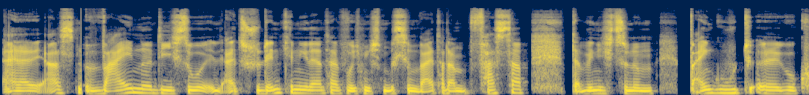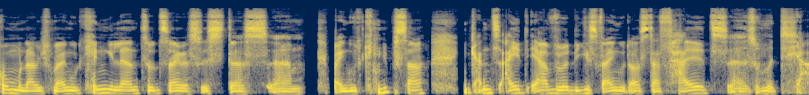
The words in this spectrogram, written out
einer der ersten Weine, die ich so als Student kennengelernt habe, wo ich mich ein bisschen weiter damit befasst habe. Da bin ich zu einem Weingut äh, gekommen und da habe ich Weingut kennengelernt sozusagen. Das ist das ähm, Weingut Knipser, ein ganz altehrwürdiges Weingut aus der Pfalz. Äh, so mit, ja,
